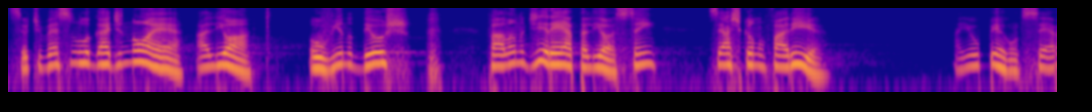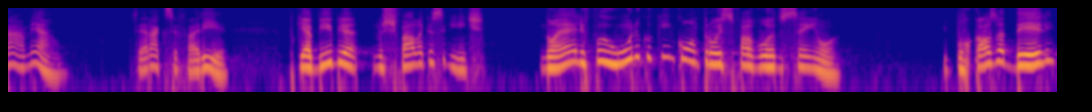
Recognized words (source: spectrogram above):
se eu tivesse no lugar de Noé, ali ó, ouvindo Deus falando direto ali, ó, sem, você acha que eu não faria? Aí eu pergunto: será mesmo? Será que você faria? Porque a Bíblia nos fala que é o seguinte: Noé ele foi o único que encontrou esse favor do Senhor. E por causa dele,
